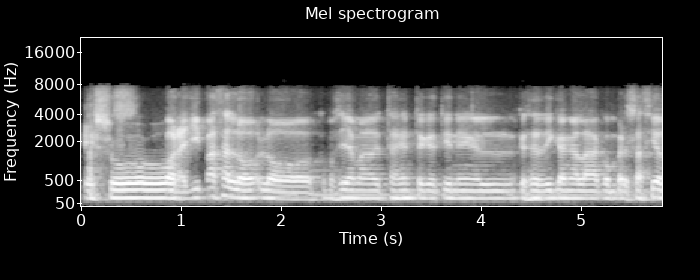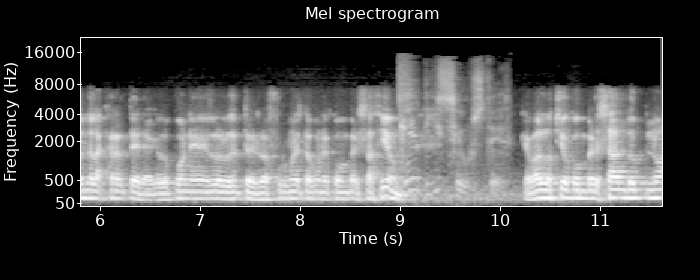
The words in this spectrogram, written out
Eso. Por allí pasan los, ¿cómo se llama esta gente que tiene el, que se dedican a la conversación de las carreteras? Que lo pone los letreros, la furgoneta pone conversación. ¿Qué dice usted? Que van los tíos conversando, no,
